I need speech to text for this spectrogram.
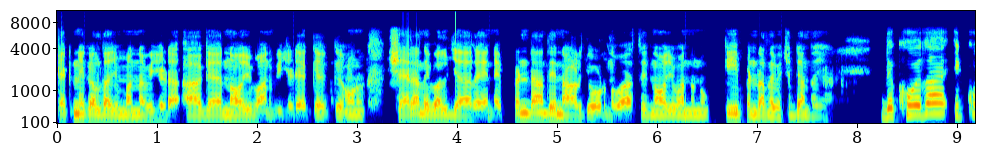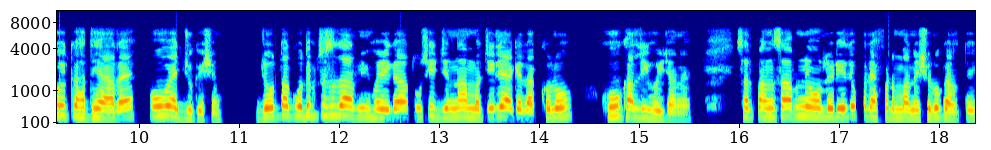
ਟੈਕਨੀਕਲ ਦਾ ਜ਼ਮਾਨਾ ਵੀ ਜਿਹੜਾ ਆ ਗਿਆ ਨੌਜਵਾਨ ਵੀ ਜਿਹੜੇ ਅੱਗੇ ਅੱਗੇ ਹੁਣ ਸ਼ਹਿਰਾਂ ਦੇ ਵੱਲ ਜਾ ਰਹੇ ਨੇ ਪਿੰਡਾਂ ਦੇ ਨਾਲ ਜੋੜਨ ਵਾਸਤੇ ਨੌਜਵਾਨਾਂ ਨੂੰ ਕੀ ਪਿੰਡਾਂ ਦੇ ਵਿੱਚ ਲਿਆਂਦਾ ਜਾਣਾ ਦੇਖੋ ਇਹਦਾ ਇੱਕੋ ਇੱਕ ਹਥਿਆਰ ਹੈ ਉਹ ਐਜੂਕੇਸ਼ਨ ਜਦੋਂ ਤੱਕ ਉਹਦੇ ਵਿੱਚ ਸੁਧਾਰ ਨਹੀਂ ਹੋਏਗਾ ਤੁਸੀਂ ਜਿੰਨਾ ਮਰਜ਼ੀ ਲਿਆ ਕੇ ਰੱਖ ਲਓ ਖੂਹ ਖਾਲੀ ਹੋਈ ਜਾਣਾ। ਹੈ। ਸਰਪੰਚ ਸਾਹਿਬ ਨੇ ਆਲਰੇਡੀ ਇਹਦੇ ਉੱਪਰ ਐਫਰਟ ਮਾਰਨੇ ਸ਼ੁਰੂ ਕਰਤੇ।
